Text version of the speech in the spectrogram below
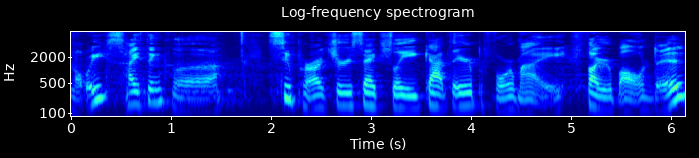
Noise. I think the super archers actually got there before my fireball did.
